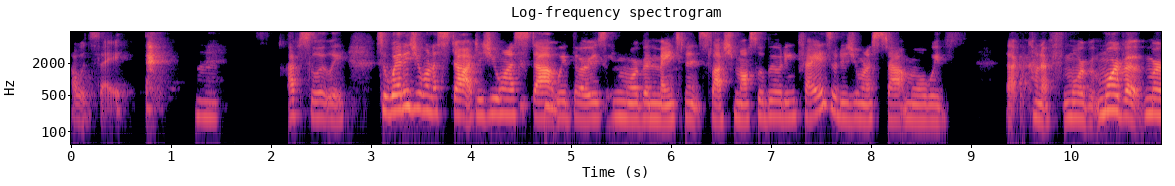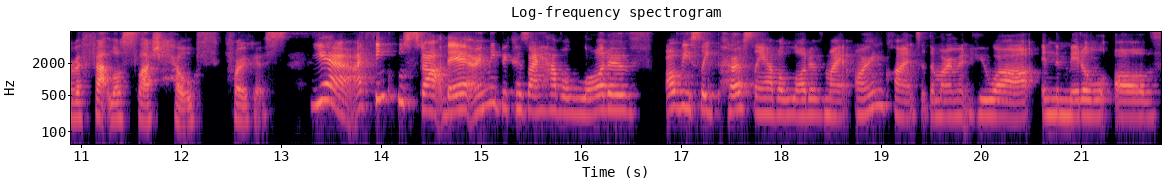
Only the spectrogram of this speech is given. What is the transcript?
I would say. Mm, absolutely. So, where did you want to start? Did you want to start with those in more of a maintenance slash muscle building phase, or did you want to start more with that kind of more of a more of a more of a fat loss slash health focus? Yeah i think we'll start there only because i have a lot of obviously personally i have a lot of my own clients at the moment who are in the middle of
